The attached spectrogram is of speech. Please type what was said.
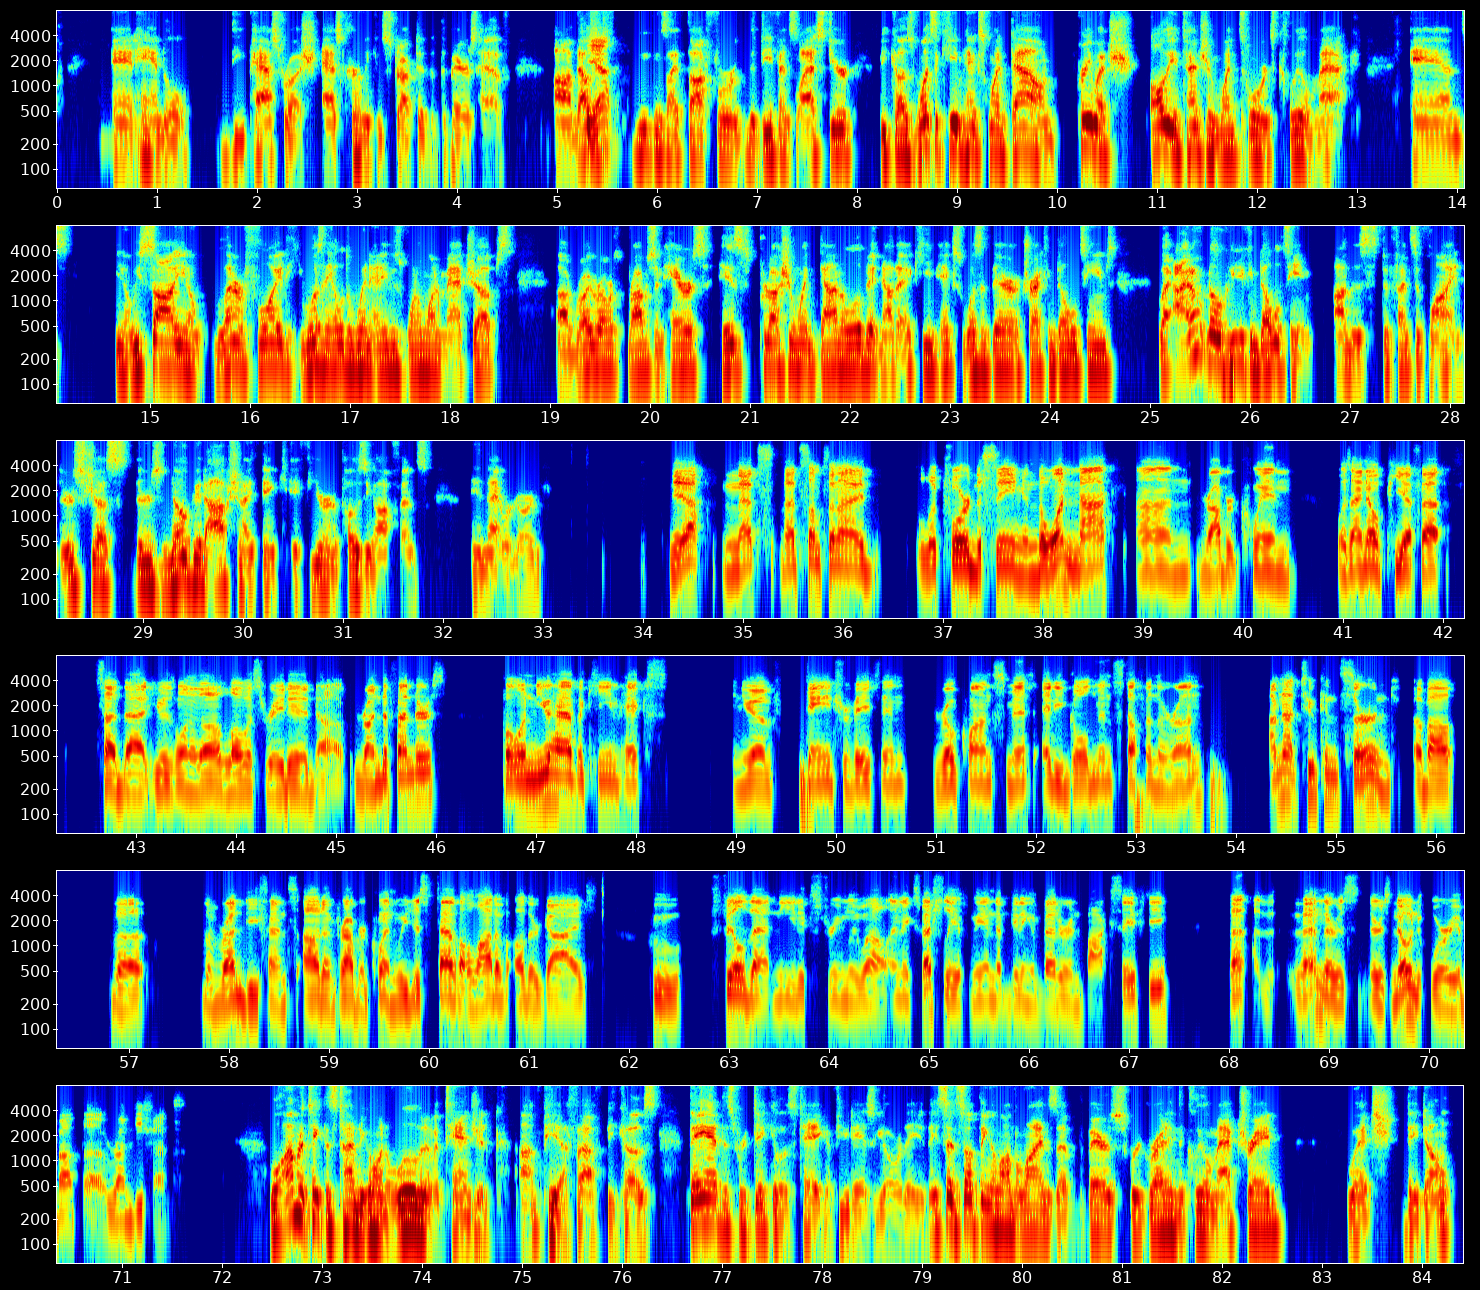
and handle the pass rush as currently constructed that the Bears have. Um, that was yeah. weakness I thought for the defense last year because once Akiem Hicks went down, pretty much all the attention went towards Khalil Mack, and you know, we saw, you know, Leonard Floyd, he wasn't able to win any of his one-on-one matchups. Uh, Roy Robertson Harris, his production went down a little bit now that Akiem Hicks wasn't there attracting double teams. Like, I don't know who you can double team on this defensive line. There's just, there's no good option, I think, if you're an opposing offense in that regard. Yeah, and that's that's something I look forward to seeing. And the one knock on Robert Quinn was I know PFF said that he was one of the lowest rated uh, run defenders. But when you have Akiem Hicks and you have Danny Trevathan, Roquan Smith, Eddie Goldman stuff in the run, I'm not too concerned about the the run defense out of Robert Quinn. We just have a lot of other guys who fill that need extremely well. And especially if we end up getting a veteran box safety, that then there's there's no worry about the run defense. Well, I'm going to take this time to go on a little bit of a tangent on PFF because they had this ridiculous take a few days ago where they, they said something along the lines of the Bears regretting the Cleo Mack trade, which they don't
